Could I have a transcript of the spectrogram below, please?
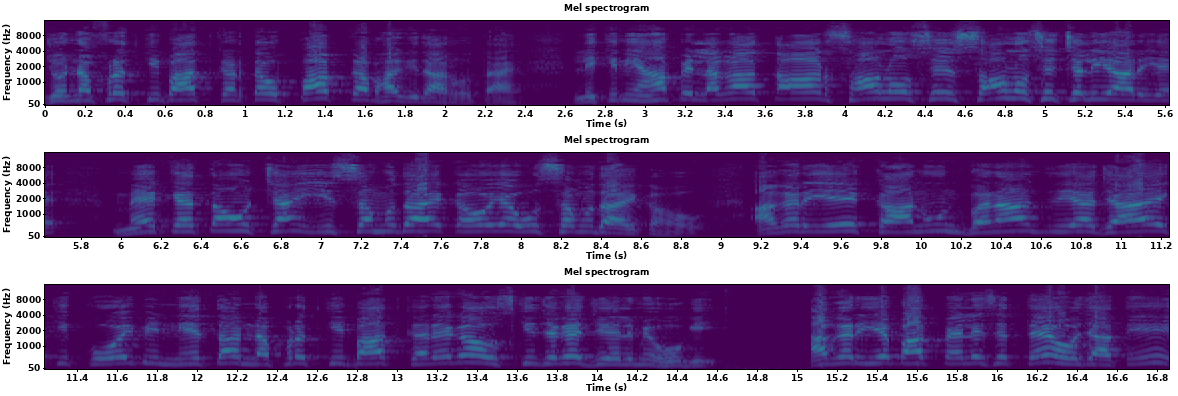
जो नफरत की बात करता है, वो पाप का भागीदार होता है। लेकिन यहाँ पे लगातार सालों से सालों से चली आ रही है। मैं कहता हूँ, चाहे इस समुदाय का हो या उस समुदाय का हो, अगर ये कानून बना दिया जाए कि कोई भी नेता नफरत की बात करेगा, उसकी जगह जेल में होगी। अगर यह बात पहले से तय हो जाती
